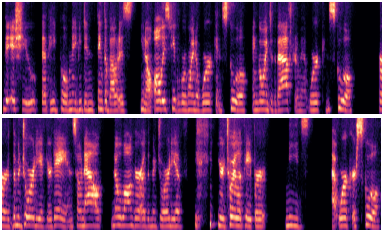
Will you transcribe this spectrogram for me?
the issue that people maybe didn't think about is, you know, all these people were going to work and school and going to the bathroom at work and school for the majority of your day. And so now no longer are the majority of your toilet paper needs at work or school.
